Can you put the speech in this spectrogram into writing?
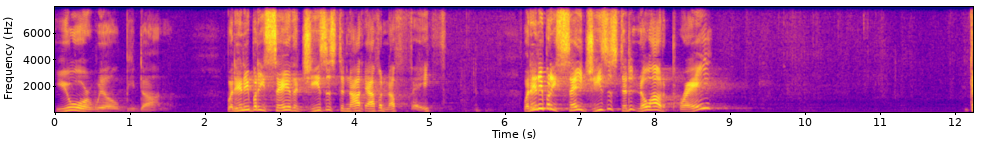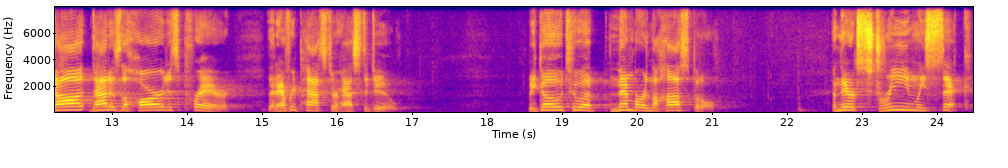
your will be done. Would anybody say that Jesus did not have enough faith? Would anybody say Jesus didn't know how to pray? God, that is the hardest prayer that every pastor has to do. We go to a member in the hospital and they're extremely sick.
